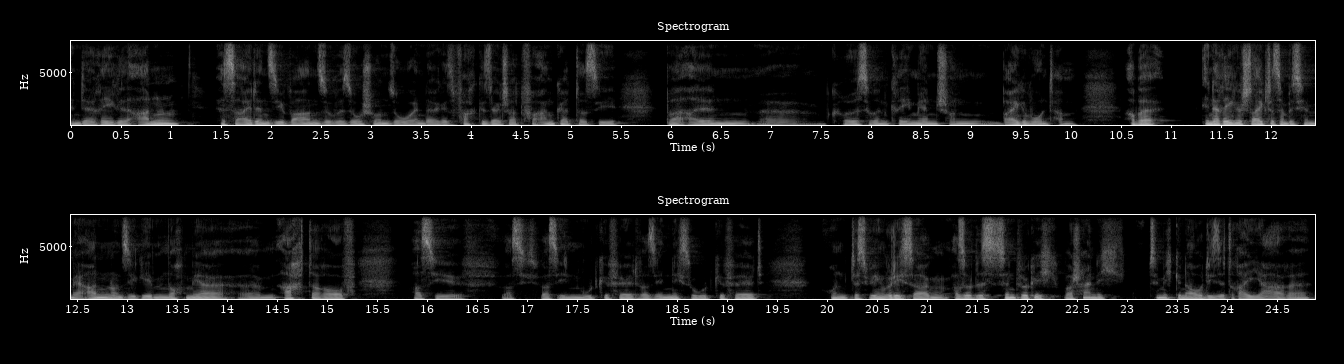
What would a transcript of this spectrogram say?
in der Regel an. Es sei denn, sie waren sowieso schon so in der Fachgesellschaft verankert, dass sie bei allen äh, größeren Gremien schon beigewohnt haben. Aber in der Regel steigt es ein bisschen mehr an und sie geben noch mehr ähm, Acht darauf, was, sie, was, was ihnen gut gefällt, was ihnen nicht so gut gefällt. Und deswegen würde ich sagen, also das sind wirklich wahrscheinlich ziemlich genau diese drei Jahre,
